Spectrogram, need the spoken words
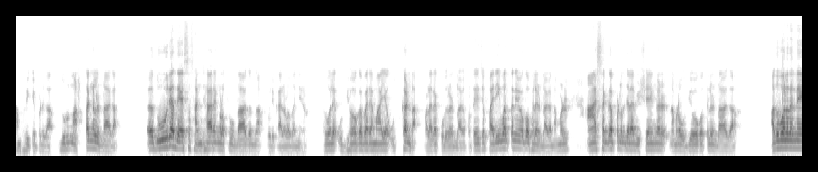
സംഭവിക്കപ്പെടുക ദുർനഷ്ടങ്ങൾ ഉണ്ടാകാം ദൂരദേശ സഞ്ചാരങ്ങളൊക്കെ ഉണ്ടാകുന്ന ഒരു കാലയളവ് തന്നെയാണ്. അതുപോലെ ഉദ്യോഗപരമായ ഉത്കണ്ഠ വളരെ കൂടുതലുണ്ടാകും. പ്രത്യേകിച്ച് പരിവർത്തന യോഗഫലം ഉണ്ടാകുക നമ്മൾ ആശങ്കപ്പെടുന്ന ചില വിഷയങ്ങൾ നമ്മുടെ ഉദ്യോഗത്തിൽ ഉണ്ടാകുക അതുപോലെ തന്നെ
